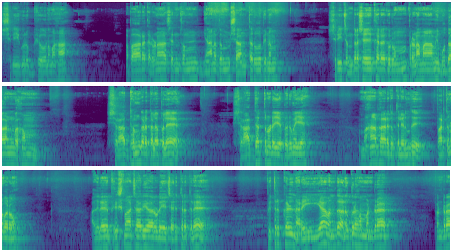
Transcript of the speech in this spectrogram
ஸ்ரீகுருப்போ நம. அபார கருணாசிந்தும் ஜானதம் சாந்தரூபிணம். ஸ்ரீச்சந்திரசேகரகுரும் பிரணமாமி முதான்வகம். ஸ்ராத்தங்கிற தலைப்பில் ஸ்ராத்தத்தினுடைய பெருமையை மகாபாரதத்திலிருந்து பார்த்துன்னு வரோம். அதில் பீஷ்மாச்சாரியாருடைய சரித்திரத்தில் பித்திருக்கள் நிறையா வந்து அனுகிரகம் பண்ணுறார் பண்ணுறா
